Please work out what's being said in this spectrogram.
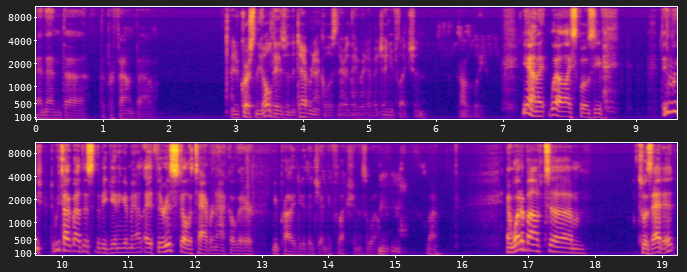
and then the, the profound bow. And of course, in the old days when the tabernacle was there, they would have a genuflection, probably. Yeah, and I, well, I suppose even didn't we did we talk about this at the beginning of mass? If there is still a tabernacle there, you probably do the genuflection as well. But, and what about? Um, so is that it?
